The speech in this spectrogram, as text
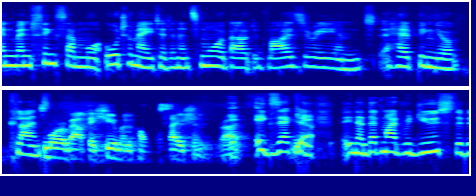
and when things are more automated and it's more about advisory and helping your clients. It's more about the human conversation, right? Exactly. Yeah. You know, that might reduce the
